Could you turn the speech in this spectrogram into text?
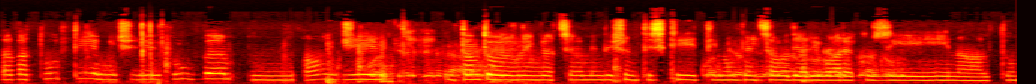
Salve a tutti amici di YouTube, mm, oggi intanto volevo ringraziare i miei 200 iscritti, non pensavo di arrivare così in alto.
